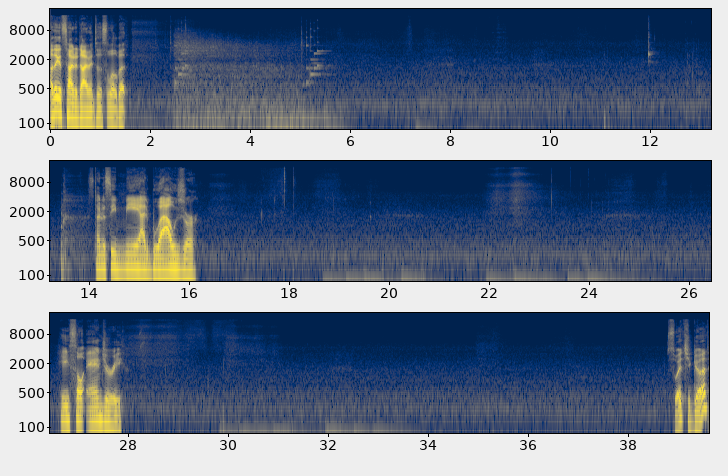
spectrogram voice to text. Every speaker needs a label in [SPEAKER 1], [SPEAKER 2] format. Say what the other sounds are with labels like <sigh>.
[SPEAKER 1] I think it's time to dive into this a little bit. It's time to see Mad Bowser. Hazel Angery. Switch, you good?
